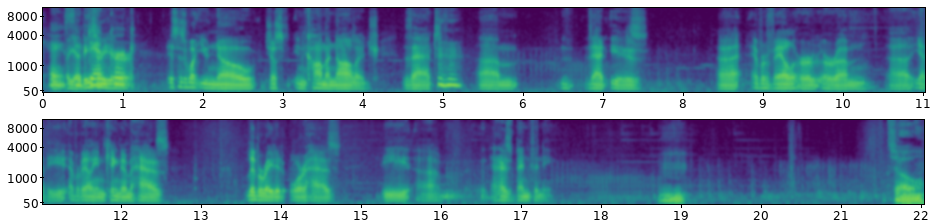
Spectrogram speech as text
Okay, But so yeah, these are your. Dankirk. This is what you know, just in common knowledge, that Mhm. um, that is uh, Evervale or, or um, uh, yeah, the Evervalian kingdom has liberated or has the um, that has Benthany. Mm. So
